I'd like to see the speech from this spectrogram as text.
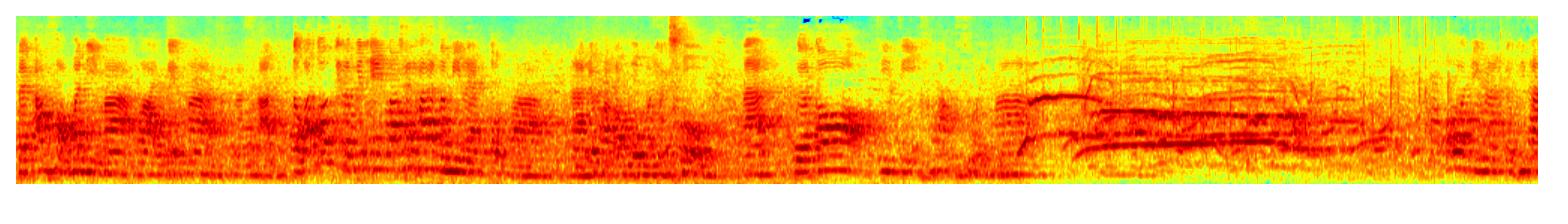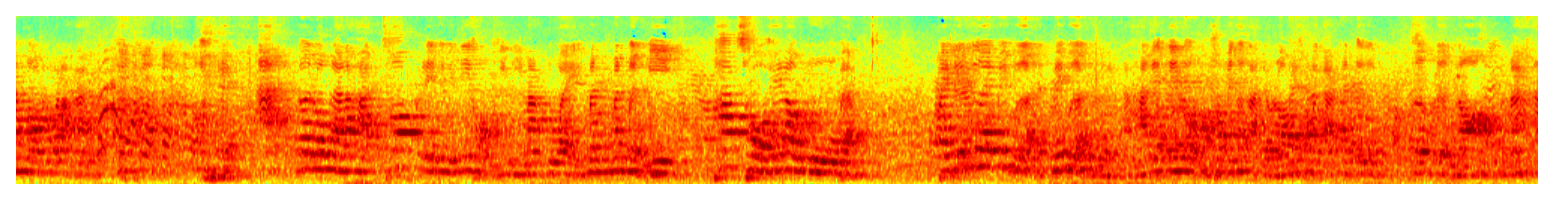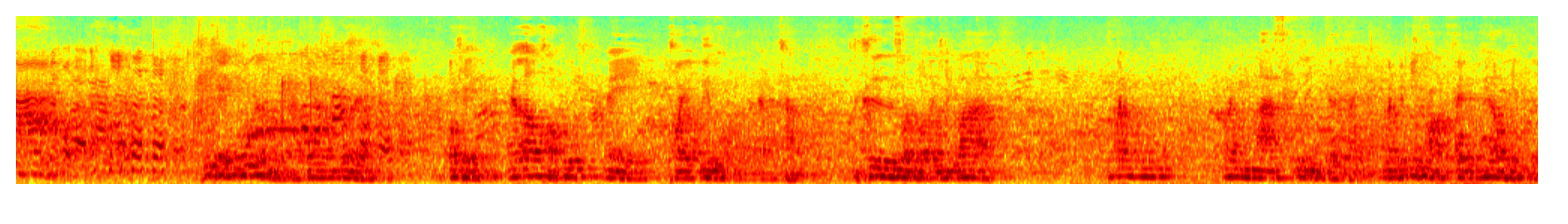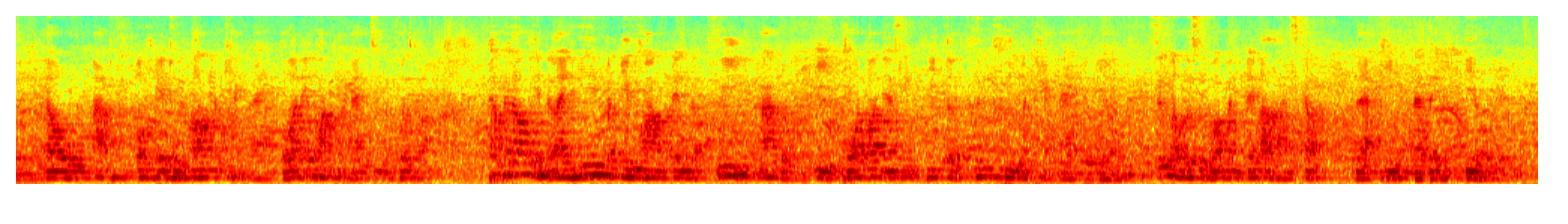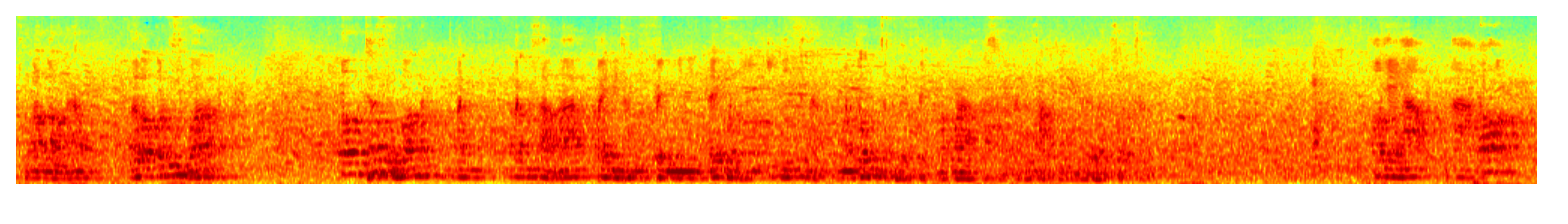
backup ซ้อมมาดีมากลายเป๊ะมากนะคะ แต่ว่าตัวศิลปินเองเราใช้ท่าจะมีแรงตกบางนะด้วยความเราโฮมาทั้งโชว์นะ แล้วก็ CG ข้างหลังสวยมาก โอ้ดีมากเดี๋ยวพี่ตั้งรอทั้งวันหลังอะโอเคอะโดยรวมแล้วนะคะ ชอบ creativity ของทีมนี้มากด้วย มันมันเหมือนมีภาพโชว์ให้เราดูแบบ ไปเรื่อยๆ ไม่เบื่อไม่เบื่อเลยนะคะในในโหลดของคอมเมนต์ต่างๆเดี๋ยวรอให้กรรมการท่านอื่นเพิ่มเติมเนาะขอบคุณมากค่ะไม่หมดแล้วนะพี่เคพูดกับหนูนะไม่ต้องเลยโอเคงั้นเราขอพูดใน point of view ของเราแล้วกันนะครับ คือส่วนตัวเราคิดว่ามัน มัน masculine เกินไปมันไม่มีความ femme ให้เราเห็นเลย เราอะโอเคถูกต้องมันแข็งแรงแต่ว่าในความแข็งแรงจริงมันควรจะทำให้เราเห็นอะไรที่มันมีความเป็นแบบผู้หญิงมากกว่านี้อีกเพราะว่าตอนนี้สิ่งที่เกิดขึ้นคือมันแข็งแรงเดียวซึ่งเรารู้สึกว่ามันไม่ balance กับแบล็คพิงค์แต่นิดเดียวเลยสำหรับเรานะแล้วเราก็รู้สึกว่าเออถ้าสมมติว่ามันมันมันสามารถไปในทางเฟมินินได้กว่านี้อีกนิดนึงอะมันก็คงจะเพอร์เฟกต์มากๆนะครับอันนี้ฝากที่นี่ด้วยครับ โอ เคครับอ่าก็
